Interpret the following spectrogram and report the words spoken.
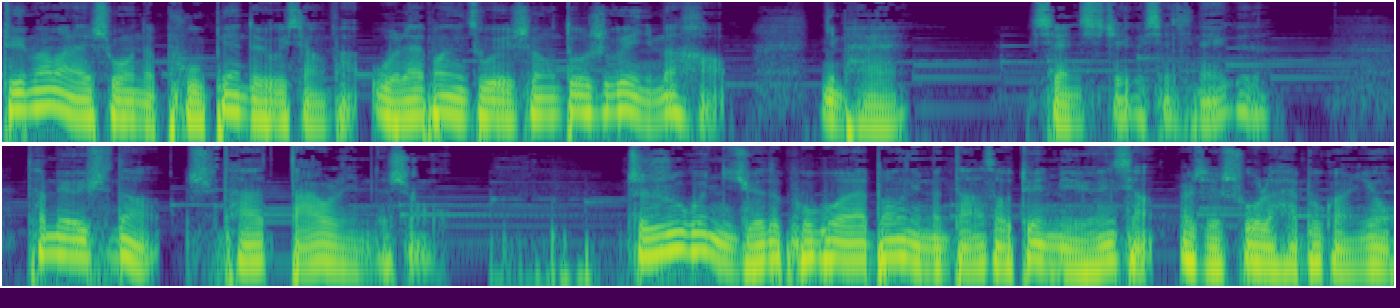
对于妈妈来说呢，普遍都有个想法：我来帮你做卫生都是为你们好，你们还嫌弃这个嫌弃那个的。她没有意识到是她打扰了你们的生活。只是如果你觉得婆婆来帮你们打扫对你们有影响，而且说了还不管用，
